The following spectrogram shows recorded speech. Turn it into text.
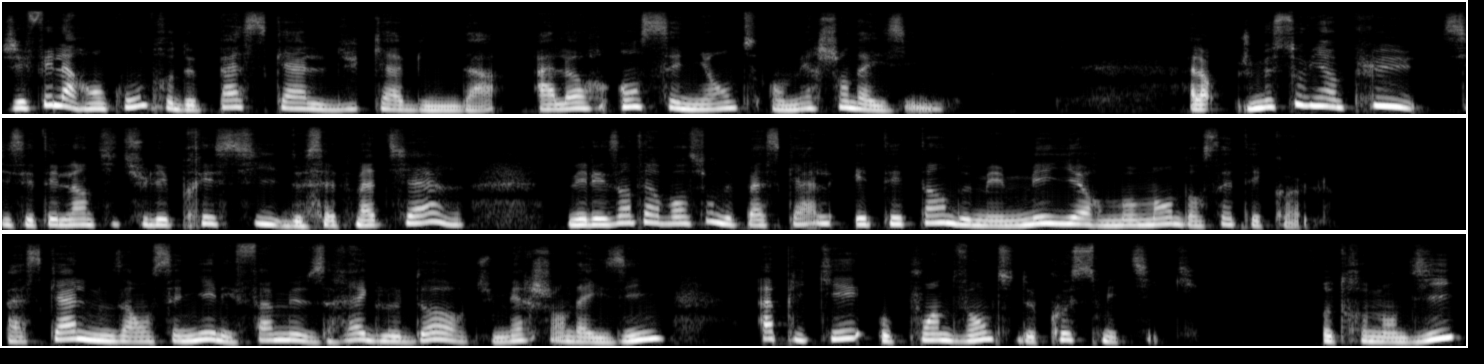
j'ai fait la rencontre de Pascal Ducas-Binda, alors enseignante en merchandising. Alors, je me souviens plus si c'était l'intitulé précis de cette matière, mais les interventions de Pascal étaient un de mes meilleurs moments dans cette école. Pascal nous a enseigné les fameuses règles d'or du merchandising appliquées aux points de vente de cosmétiques. Autrement dit,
